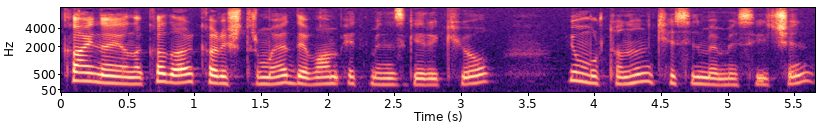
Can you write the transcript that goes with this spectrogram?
Kaynayana kadar karıştırmaya devam etmeniz gerekiyor. Yumurtanın kesilmemesi için.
